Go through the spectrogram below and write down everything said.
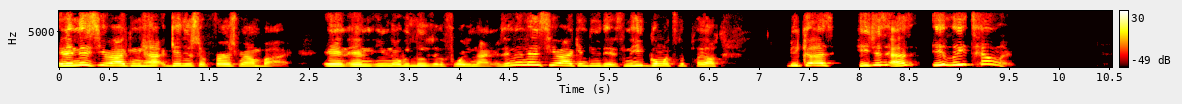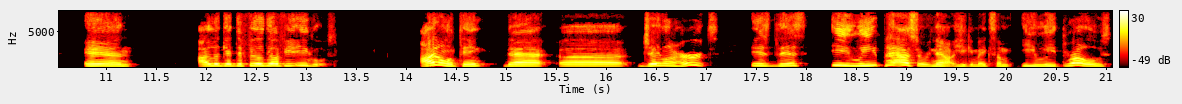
And in this year, I can ha- get us a first round bye. And, and even though we lose to the 49ers. And then this year, I can do this. And he going to the playoffs because he just has elite talent. And I look at the Philadelphia Eagles. I don't think that uh, Jalen Hurts is this elite passer. Now, he can make some elite throws.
